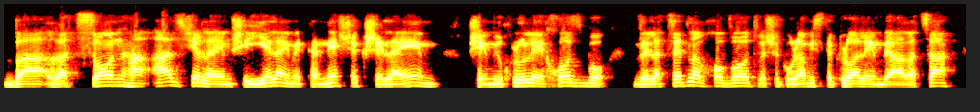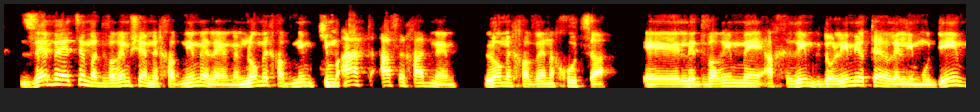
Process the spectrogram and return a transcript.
ברצון העז שלהם שיהיה להם את הנשק שלהם, שהם יוכלו לאחוז בו ולצאת לרחובות ושכולם יסתכלו עליהם בהערצה. זה בעצם הדברים שהם מכוונים אליהם, הם לא מכוונים, כמעט אף אחד מהם לא מכוון החוצה אה, לדברים אה, אחרים גדולים יותר, ללימודים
